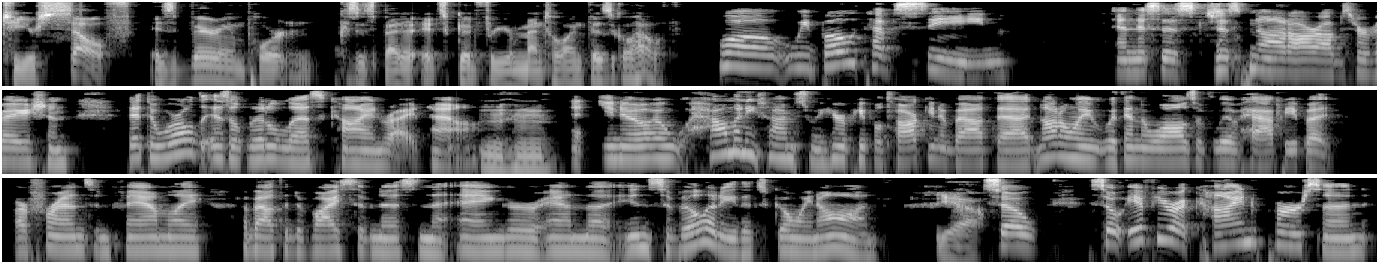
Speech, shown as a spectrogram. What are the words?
to yourself is very important because it's better, it's good for your mental and physical health. Well, we both have seen and this is just not our observation, that the world is a little less kind right now. Mm-hmm. You know, how many times do we hear people talking about that, not only within the walls of Live Happy, but our friends and family about the divisiveness and the anger and the incivility that's going on. Yeah. So So if you're a kind person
